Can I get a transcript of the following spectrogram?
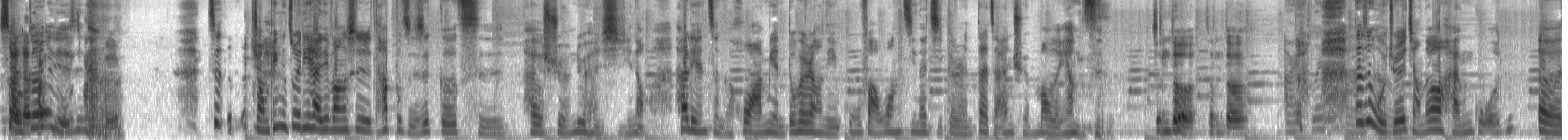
这首歌也是，这 Jumping 最厉害的地方是，它不只是歌词，还有旋律很洗脑，它连整个画面都会让你无法忘记那几个人戴着安全帽的样子。真的，真的。但是我觉得讲到韩国，呃，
